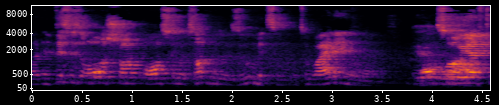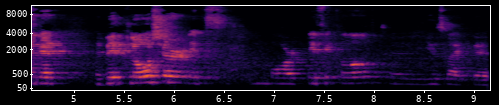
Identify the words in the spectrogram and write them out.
But if this is all shot also, it's not with a zoom, it's a, it's a wide angle lens. Yeah, So wow. you have to get a bit closer. It's more difficult. Uh, you use like a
